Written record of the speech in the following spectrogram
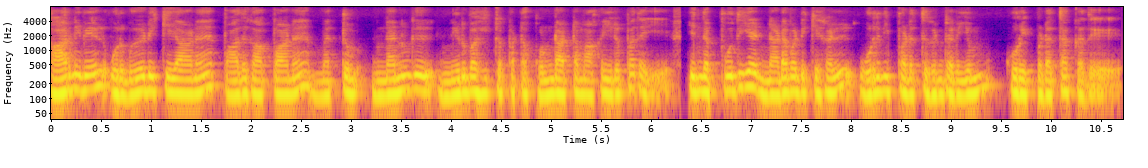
கார்னிவேல் ஒரு வேடிக்கையான பாதுகாப்பான மற்றும் நன்கு நிர்வகிக்கப்பட்ட கொண்டாட்டமாக இருப்பதை இந்த புதிய நடவடிக்கைகள் உறுதிப்படுத்துகின்றவையும் குறிப்பிடத்தக்கது.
